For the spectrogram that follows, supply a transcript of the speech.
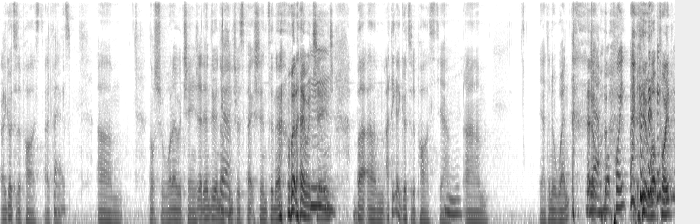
I go to the past. I think. Um, not sure what I would change. I didn't do enough Yeah. introspection to know what I would Mm. change. But um, I think I'd go to the past. Yeah. Um, yeah. I don't know when. Yeah. what point? What point?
